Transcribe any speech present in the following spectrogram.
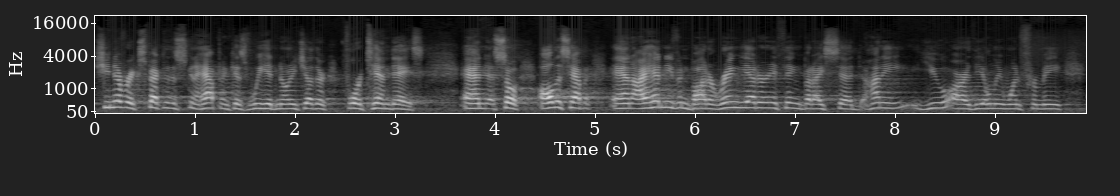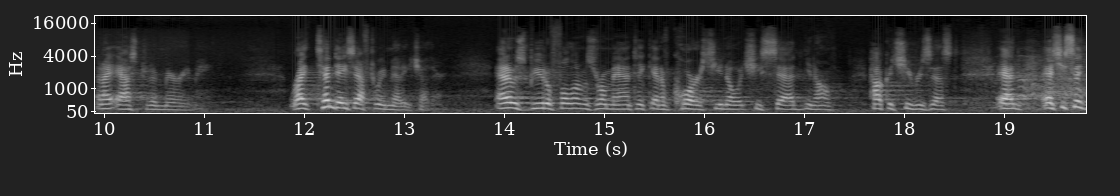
She never expected this was going to happen because we had known each other for 10 days. And so all this happened, and I hadn't even bought a ring yet or anything, but I said, Honey, you are the only one for me. And I asked her to marry me. Right 10 days after we met each other. And it was beautiful and it was romantic. And of course, you know what she said, you know, how could she resist? And, and she said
